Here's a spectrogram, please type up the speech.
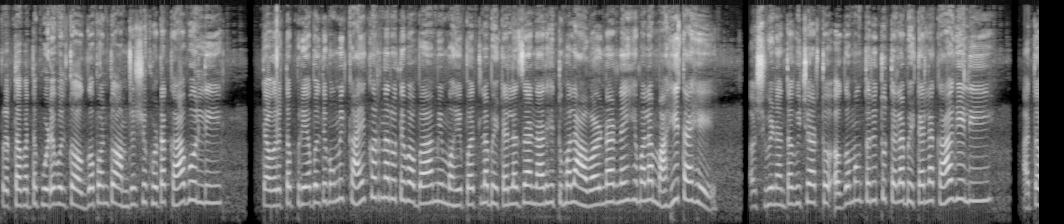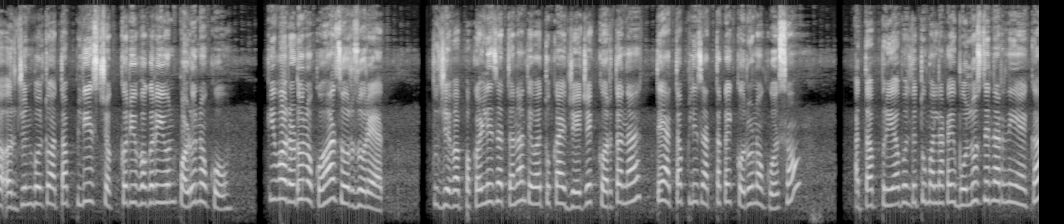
प्रताप आता पुढे बोलतो अगं पण तू आमच्याशी खोटं का बोलली? त्यावर आता प्रिया बोलते मग मी काय करणार होते बाबा? मी महिपतला भेटायला जाणार हे तुम्हाला आवडणार नाही हे मला माहीत आहे. अश्विन आता विचारतो अगं मग तरी तू त्याला भेटायला का गेली? आता अर्जुन बोलतो आता प्लीज चक्करी वगैरे येऊन पडू नको किंवा रडू नको हा जोरजोऱ्यात तू जेव्हा पकडली जातं ना तेव्हा तू काय जे जे करतं ना ते आता प्लीज आत्ता काही करू नकोस हं? आता प्रिया बोलते तू मला काही बोलूच देणार नाही आहे का?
